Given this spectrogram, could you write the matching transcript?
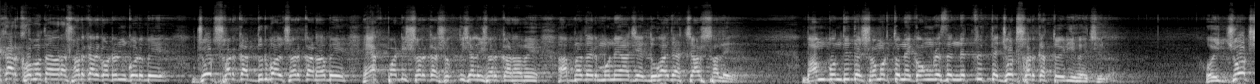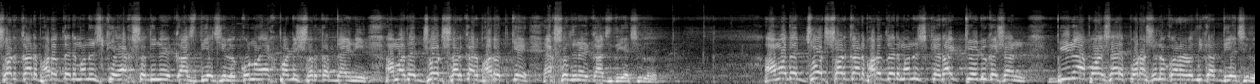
একার ক্ষমতায় ওরা সরকার গঠন করবে, জোট সরকার দুর্বল সরকার হবে, এক পার্টির সরকার শক্তিশালী সরকার হবে। আপনাদের মনে আছে দু হাজার চার সালে বামপন্থীদের সমর্থনে কংগ্রেসের নেতৃত্বে জোট সরকার তৈরি হয়েছিল। ওই জোট সরকার ভারতের মানুষকে একশো দিনের কাজ দিয়েছিল, কোনো এক পার্টির সরকার দেয়নি। আমাদের জোট সরকার ভারতকে একশো দিনের কাজ দিয়েছিল। আমাদের জোট সরকার ভারতের মানুষকে রাইট টু এডুকেশন বিনা পয়সায় পড়াশোনা করার অধিকার দিয়েছিল,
